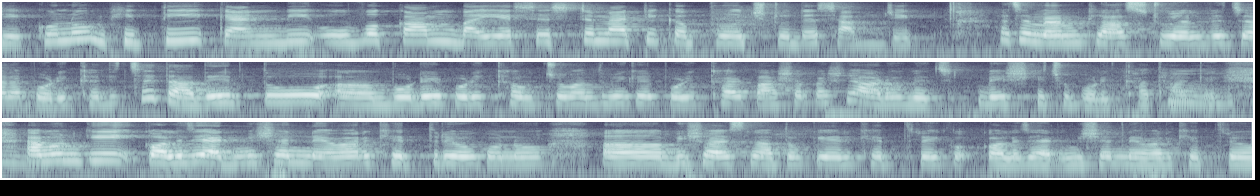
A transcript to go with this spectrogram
যে কোনো ভীতি can be overcome by a systematic approach to the subject আচ্ছা ম্যাম ক্লাস টুয়েলভের যারা পরীক্ষা দিচ্ছে তাদের তো বোর্ডের পরীক্ষা উচ্চ মাধ্যমিকের পরীক্ষার পাশাপাশি আরও বেশ কিছু পরীক্ষা থাকে। এমনকি কলেজে অ্যাডমিশন নেওয়ার ক্ষেত্রেও কোনো বিষয় স্নাতকের ক্ষেত্রে কলেজে অ্যাডমিশন নেওয়ার ক্ষেত্রেও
